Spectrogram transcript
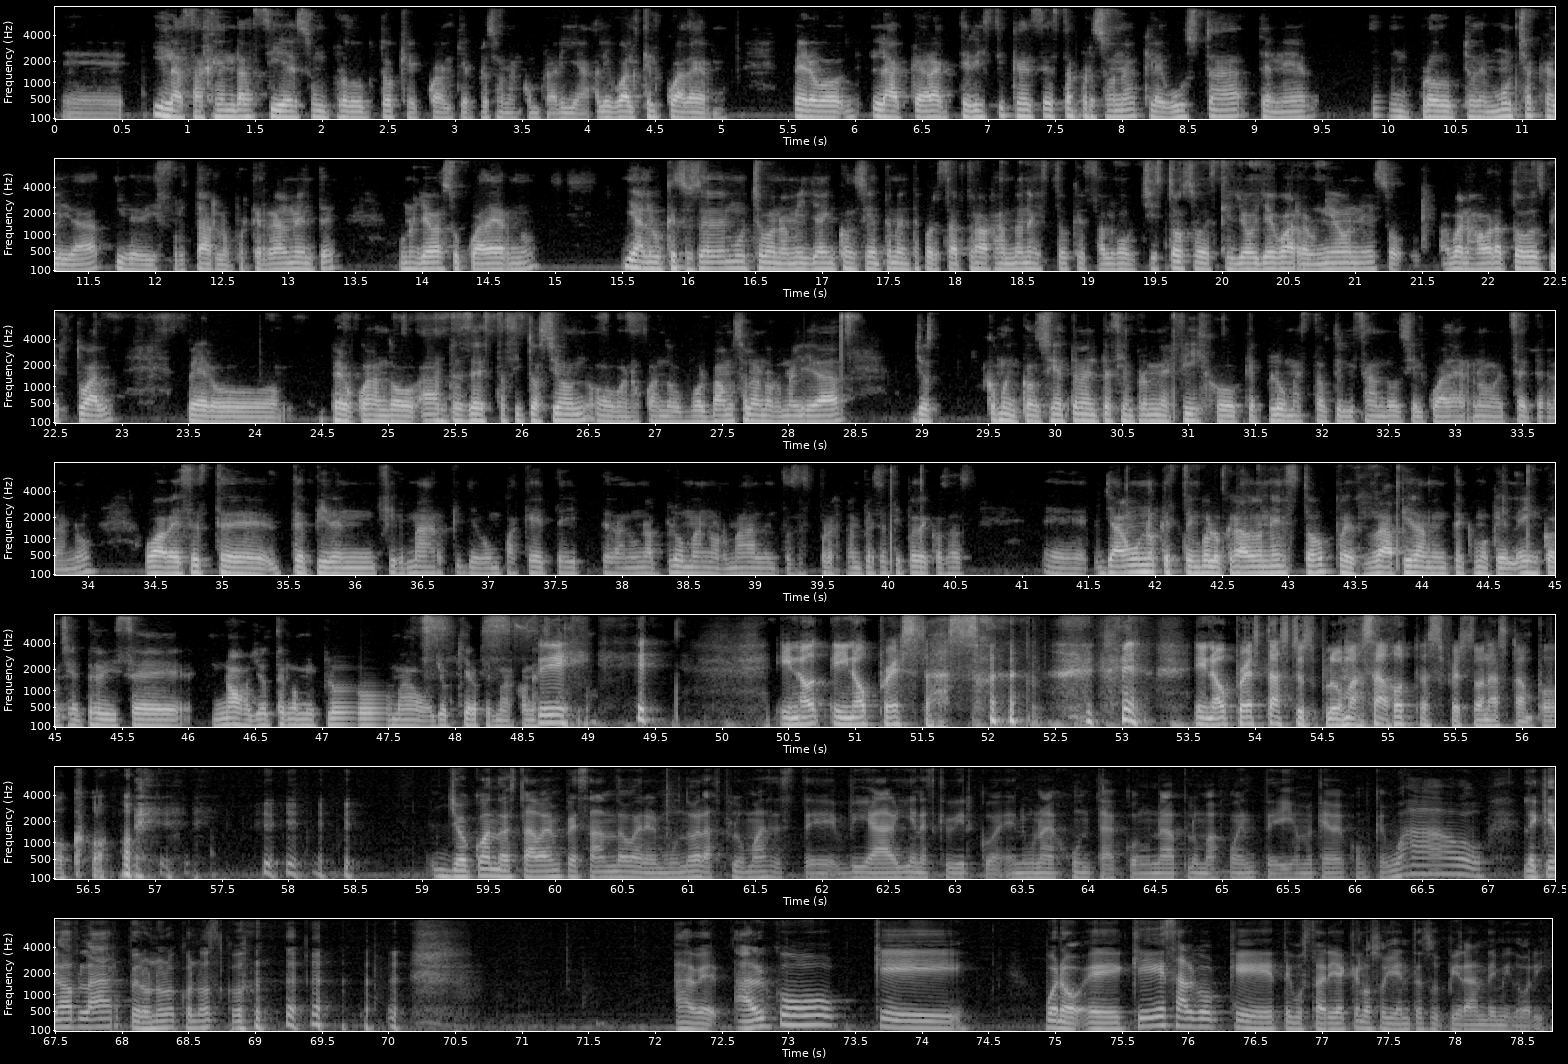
Eh, y las agendas sí es un producto que cualquier persona compraría, al igual que el cuaderno. Pero la característica es esta persona que le gusta tener un producto de mucha calidad y de disfrutarlo, porque realmente uno lleva su cuaderno y algo que sucede mucho, bueno, a mí ya inconscientemente por estar trabajando en esto, que es algo chistoso, es que yo llego a reuniones, o bueno, ahora todo es virtual, pero, pero cuando antes de esta situación, o bueno, cuando volvamos a la normalidad, yo como inconscientemente siempre me fijo qué pluma está utilizando, si el cuaderno, etcétera, ¿no? O a veces te, te piden firmar, que un paquete y te dan una pluma normal, entonces, por ejemplo, ese tipo de cosas eh, ya uno que está involucrado en esto, pues rápidamente como que el inconsciente dice, no, yo tengo mi pluma o yo quiero firmar con sí. y no, y no prestas. y no prestas tus plumas a otras personas tampoco. Yo cuando estaba empezando en el mundo de las plumas, este, vi a alguien escribir en una junta con una pluma fuente y yo me quedé como que, wow, le quiero hablar, pero no lo conozco. A ver, algo que... Bueno, eh, ¿qué es algo que te gustaría que los oyentes supieran de Midori?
